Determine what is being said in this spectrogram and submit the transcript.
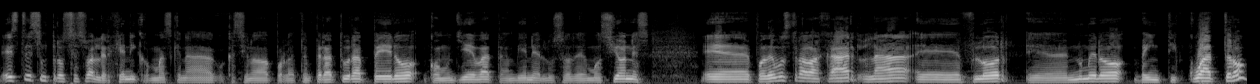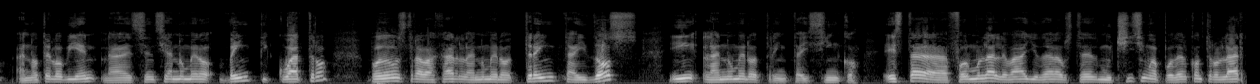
Este es un proceso alergénico más que nada ocasionado por la temperatura, pero conlleva también el uso de emociones. Eh, podemos trabajar la eh, flor eh, número 24, anótelo bien, la esencia número 24, podemos trabajar la número 32 y la número 35. Esta fórmula le va a ayudar a usted muchísimo a poder controlar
